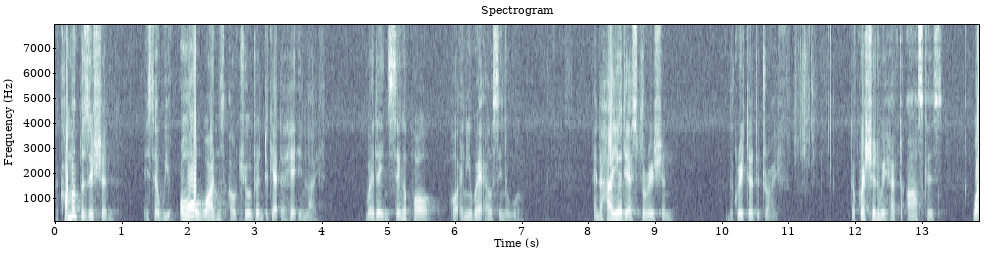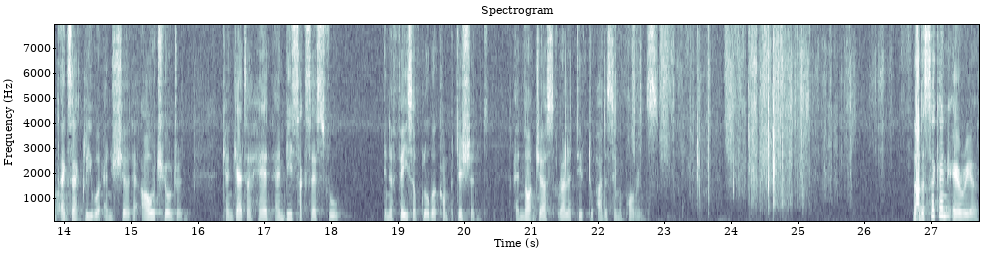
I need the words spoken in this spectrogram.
The common position is that we all want our children to get ahead in life, whether in Singapore or anywhere else in the world. And the higher the aspiration, the greater the drive. The question we have to ask is what exactly will ensure that our children can get ahead and be successful in the face of global competition and not just relative to other Singaporeans? Now, the second area,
